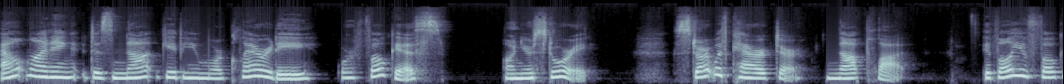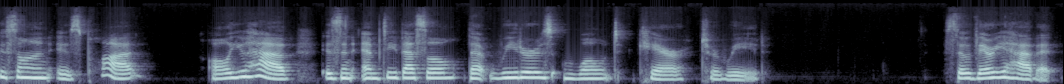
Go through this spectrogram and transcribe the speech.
outlining does not give you more clarity or focus on your story. Start with character, not plot. If all you focus on is plot, all you have is an empty vessel that readers won't care to read. So there you have it.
